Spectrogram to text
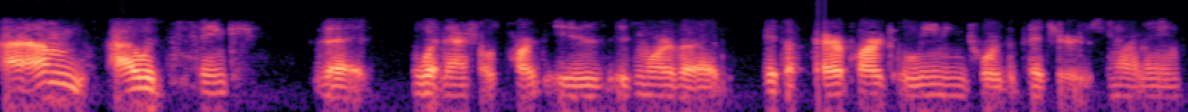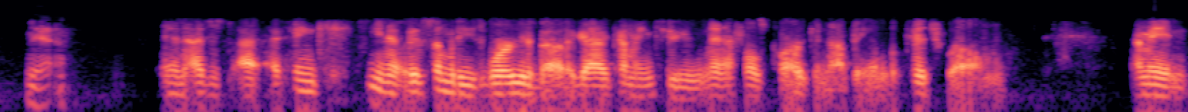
I'm I would think that what Nationals Park is is more of a it's a fair park leaning toward the pitchers. You know what I mean? Yeah. And I just I, I think you know if somebody's worried about a guy coming to Nationals Park and not being able to pitch well, I mean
